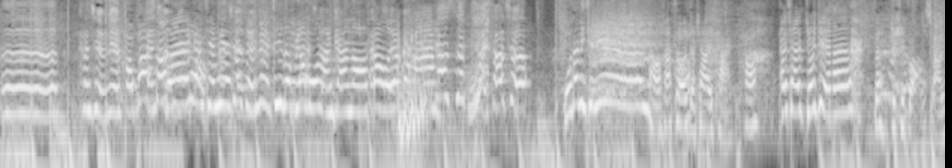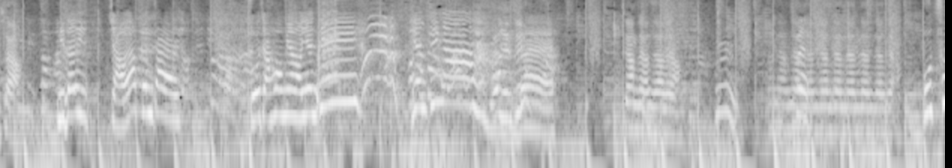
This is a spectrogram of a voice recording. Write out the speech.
嗯，看前面，好怕对，看前面，看前面，记得不要摸栏杆哦。到了要干嘛？要是踩刹车。我在你前面，好，刹车，脚下来踩，好，抬起来久一点，对，继续走。我想一下，你的脚要跟在左脚后面哦，眼睛，眼睛啊，眼睛？对，这样这样这样这样，嗯，这样这样这样这样这样这样这样这样。这样。不错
